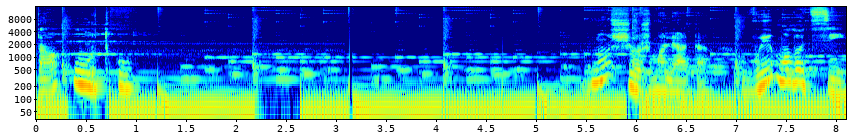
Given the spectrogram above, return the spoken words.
та куртку. Ну що ж, малята, ви молодці.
